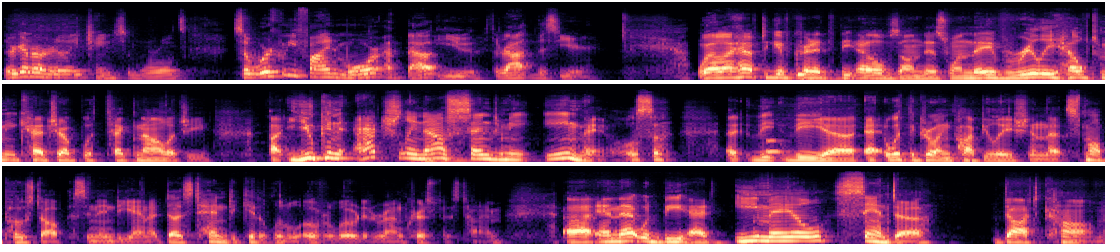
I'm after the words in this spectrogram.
they're gonna really change some worlds. So where can we find more about you throughout this year? Well, I have to give credit to the elves on this one. They've really helped me catch up with technology. Uh, you can actually now send me emails. Uh, the the uh, with the growing population, that small post office in Indiana does tend to get a little overloaded around Christmas time, uh, and that would be at emailsanta.com.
